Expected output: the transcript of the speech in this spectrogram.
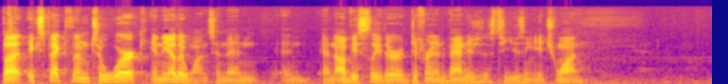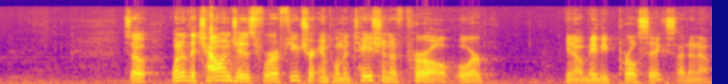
but expect them to work in the other ones. And then, and, and obviously there are different advantages to using each one. So one of the challenges for a future implementation of Perl, or you know maybe Perl 6, I don't know,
